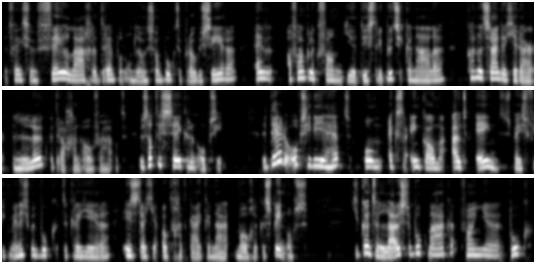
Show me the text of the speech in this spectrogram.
Het heeft een veel lagere drempel om zo'n boek te produceren. En afhankelijk van je distributiekanalen kan het zijn dat je daar een leuk bedrag aan overhoudt. Dus dat is zeker een optie. De derde optie die je hebt om extra inkomen uit één specifiek managementboek te creëren, is dat je ook gaat kijken naar mogelijke spin-offs. Je kunt een luisterboek maken van je boek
